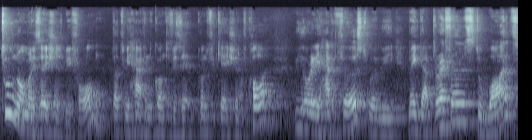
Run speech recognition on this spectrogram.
two normalizations before that we have in the quantification of color. We already had a first where we make that reference to white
